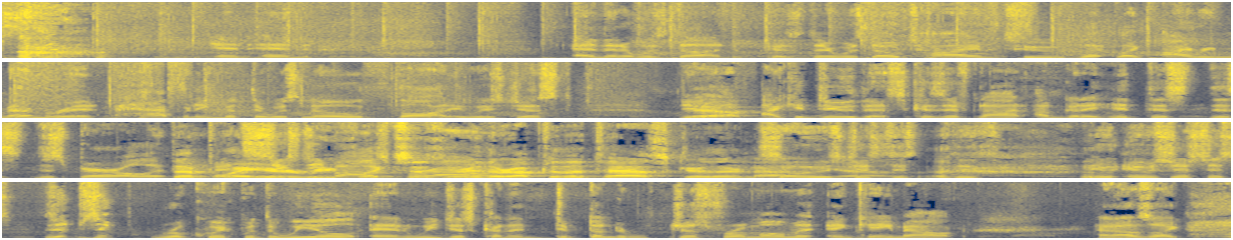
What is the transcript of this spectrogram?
zip, and and and then it was done because there was no time to like, like I remember it happening, but there was no thought. It was just. You Yeah. know, I could do this because if not, I'm gonna hit this this this barrel at At that point, your 60 miles reflexes are either up to the task or they're not. So it was Yeah. just this. this it, it was just this zip zip real quick with the wheel, and we just kind of dipped under just for a moment and came out. And I was like,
